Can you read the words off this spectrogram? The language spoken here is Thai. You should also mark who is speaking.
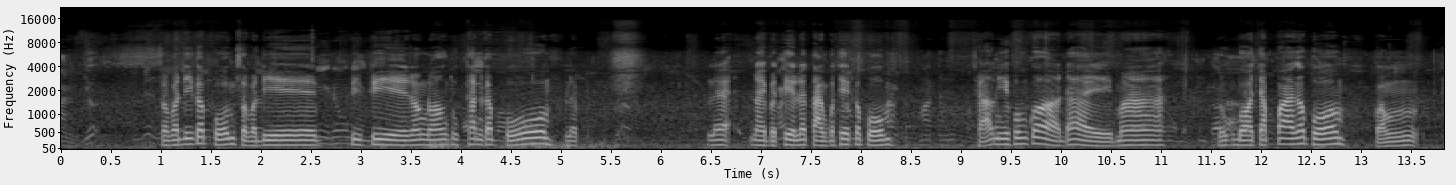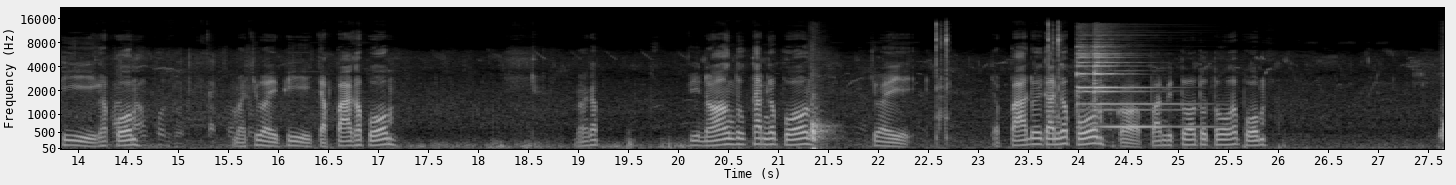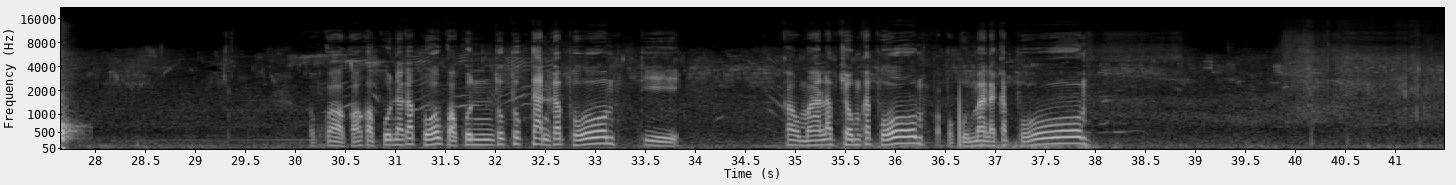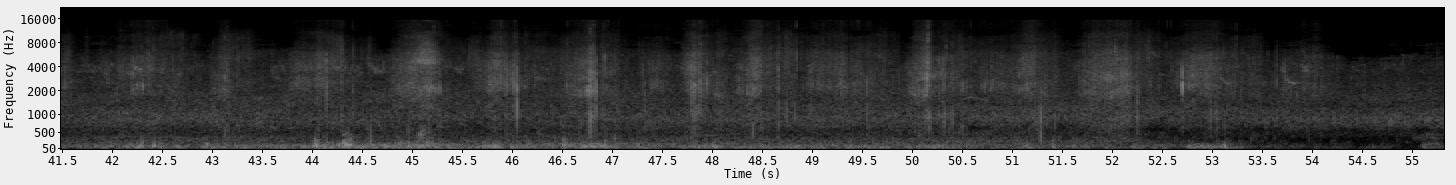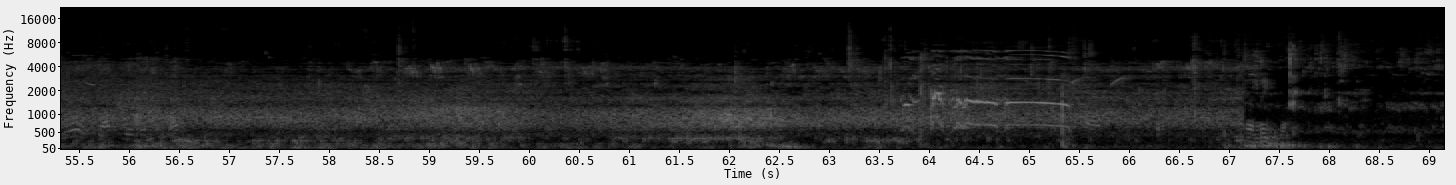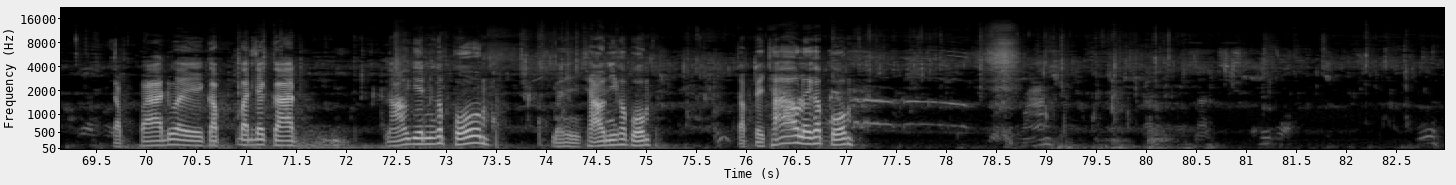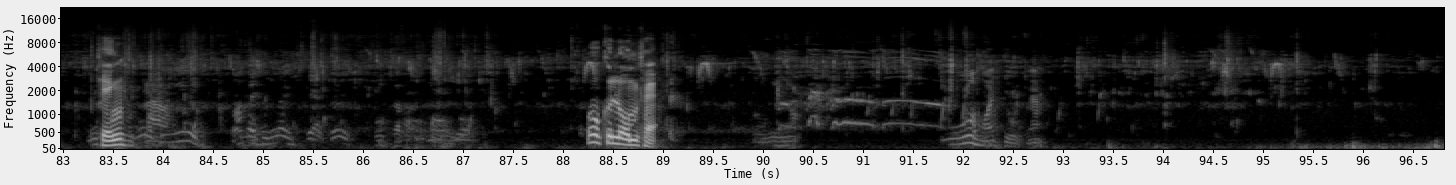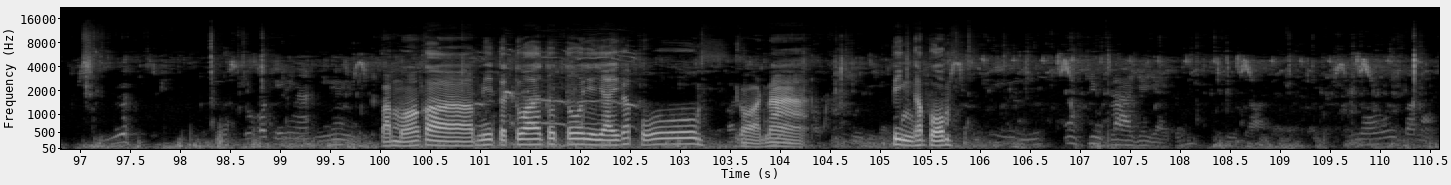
Speaker 1: มาเนี่ยเยอะ
Speaker 2: สวัสดีครับผม สวัสดีพี่พี่ๆน้องๆทุกท่านครับผม และและในประเทศและต่างประเทศครับผม เช้านี้ผมก็ได้มาลงบ่อจับปลาครับผมของพี่ครับผม มาช่วยพี่จับปลาครับผมมาครับ พี่น้องทุกท่านครับผม ช่วยจับปลาด้วยกันครับผม ก็ปลาเป็นตัวโตๆครับผม ผม ก็ขอขอบคุณนะครับผมขอบคุณทุกๆท่านครับผมที่เข้ามารับชมครับผมขอบคุณมากนะครับผม จับปลาด้วยกับบรรยากาศหนาวเย็นครับผมในเช้านี้ครับผม จับแต่เช้าเลยครับผมเข่งโอ้คือลมแฝะ
Speaker 1: โอ้หัวจุกนะ
Speaker 2: ปลาหมอก็มีตัวตัวตัวโตๆใหญ่ๆครับผมก็หน้าปิ้งครับผม
Speaker 1: โอ้จิ้งปลาใหญ่ๆตัวนี้จิ้งปลาน้องปลาหน่อย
